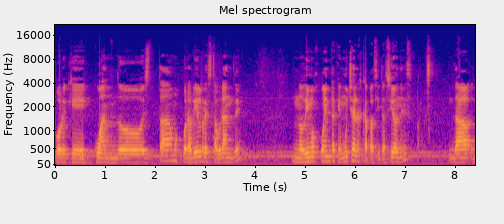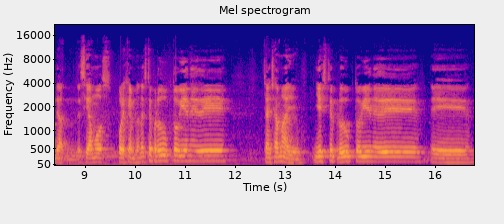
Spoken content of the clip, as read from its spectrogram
porque cuando estábamos por abrir el restaurante, nos dimos cuenta que muchas de las capacitaciones decíamos, por ejemplo, este producto viene de Chanchamayo y este producto viene de eh,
